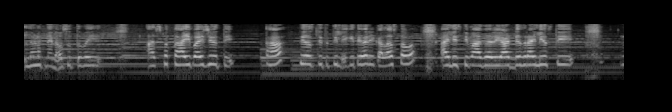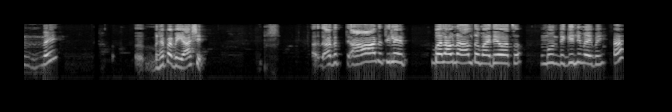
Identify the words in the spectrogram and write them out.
लढत नाही ना असं बाई. आज फक्त आई पाहिजे होती. हा? ती असती तर तिला किती हरी काला असतं आली असती माघारी आठ दिवस राहिली असती. नाही? हे पा बाई असे. आता आता तिला बोलावणं आलं माय देवाचं. म्हणून ती गेली माय बाई हा?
